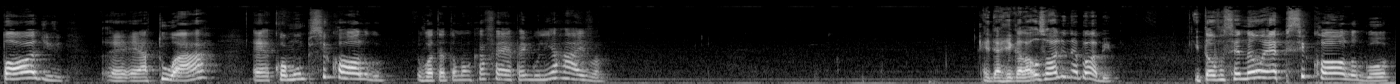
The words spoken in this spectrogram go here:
pode é, é, atuar é, como um psicólogo. Eu vou até tomar um café para engolir a raiva. É de arregalar os olhos, né, Bob? Então você não é psicólogo.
